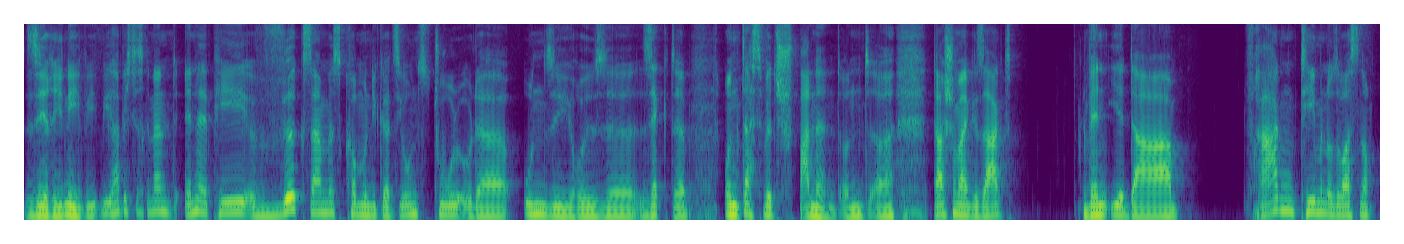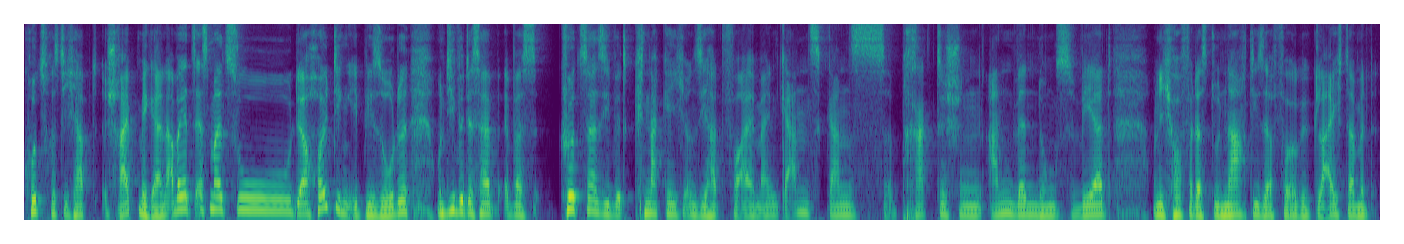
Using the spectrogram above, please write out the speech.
Serie, nee, wie, wie habe ich das genannt? NLP, wirksames Kommunikationstool oder unseriöse Sekte. Und das wird spannend. Und äh, da schon mal gesagt, wenn ihr da Fragen, Themen oder sowas noch kurzfristig habt, schreibt mir gerne. Aber jetzt erstmal zu der heutigen Episode und die wird deshalb etwas kürzer, sie wird knackig und sie hat vor allem einen ganz, ganz praktischen Anwendungswert. Und ich hoffe, dass du nach dieser Folge gleich damit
